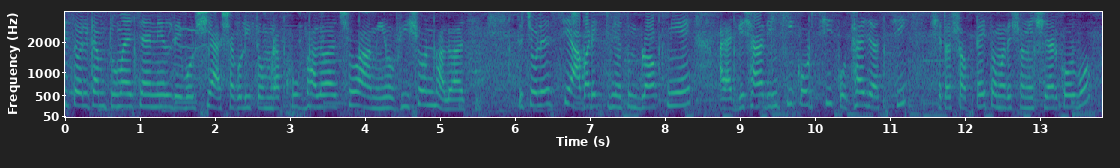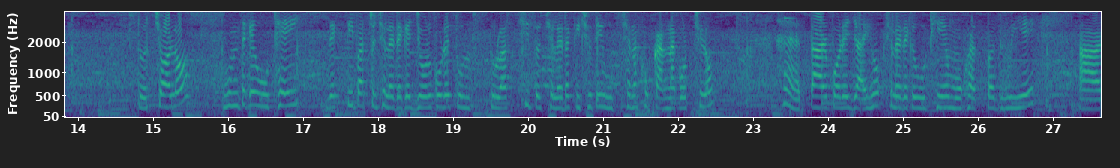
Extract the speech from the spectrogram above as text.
Guys, welcome to my channel Debarshi. আশা করি তোমরা খুব ভালো আছো, আমিও ভীষণ ভালো আছি। তো চলে এসেছি আবার একটি নতুন ব্লগ নিয়ে। আর আজকে সারাদিন কি করছি, কোথায় যাচ্ছি, সেটা সবটাই তোমাদের সঙ্গে শেয়ার করব। তো চলো, ঘুম থেকে উঠেই দেখতেই পাচ্ছ ছেলেটাকে জোর করে তুল, তুলাচ্ছি। তো ছেলেটা কিছুতেই উঠছে না, খুব কান্না করছিল। হ্যাঁ তারপরে যাই হোক, ছেলেটাকে উঠিয়ে মুখ হাত পা ধুয়ে আর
